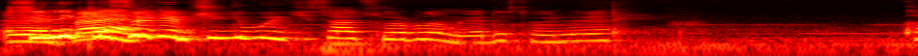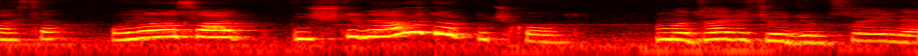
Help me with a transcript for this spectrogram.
Evet Kesinlikle. ben söyleyeyim çünkü bu iki saat soru bulamıyor. Hadi söyle. Kasa. Ona saat 3'te ne ara 4.30 oldu? Umut hadi çocuğum söyle.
